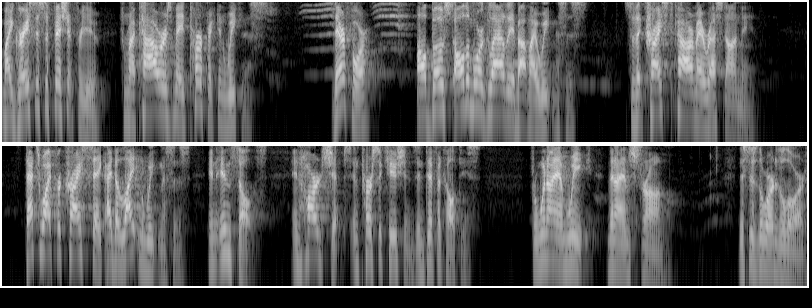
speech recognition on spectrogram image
my grace is sufficient for you, for my power is made perfect in weakness. Therefore, I'll boast all the more gladly about my weaknesses, so that Christ's power may rest on me. That's why for Christ's sake I delight in weaknesses in insults, in hardships, in persecutions, in difficulties. For when I am weak, then I am strong. This is the word of the Lord.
